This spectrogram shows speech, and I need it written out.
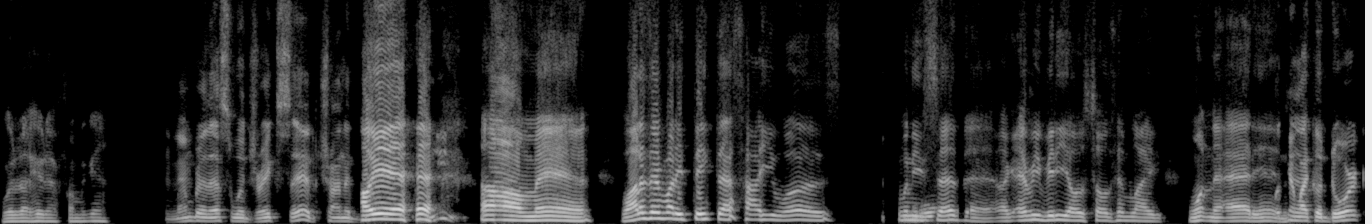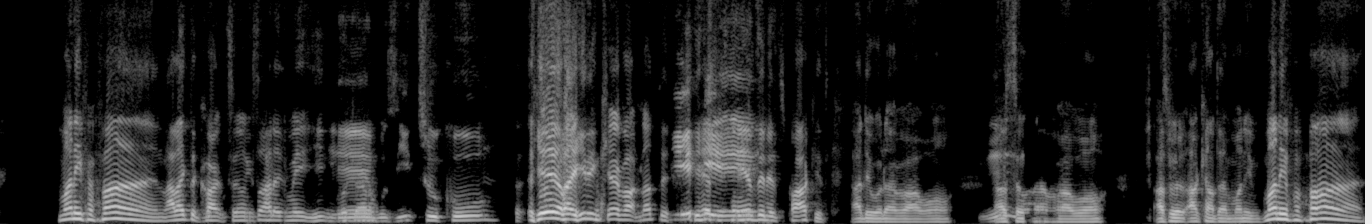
Where did I hear that from again? Remember, that's what Drake said, trying to. Oh yeah. Oh man. Why does everybody think that's how he was when he Whoa. said that? Like every video shows him like wanting to add in looking like a dork. Money for fun. I like the cartoon. You saw how they made he Yeah, was he too cool? Yeah, like he didn't care about nothing. Yeah. He had his hands in his pockets. I do whatever I want. Yeah. I say whatever I want. I swear I count that money. Money for fun.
